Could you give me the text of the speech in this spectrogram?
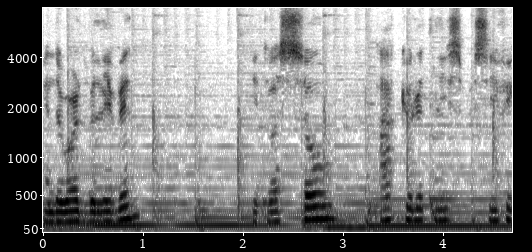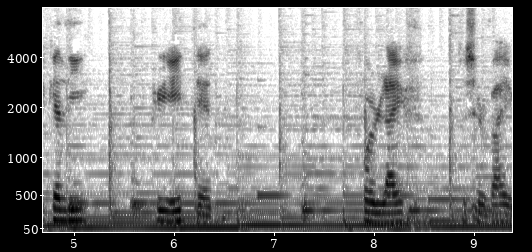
And the world we live in, it was so accurately, specifically created for life to survive.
